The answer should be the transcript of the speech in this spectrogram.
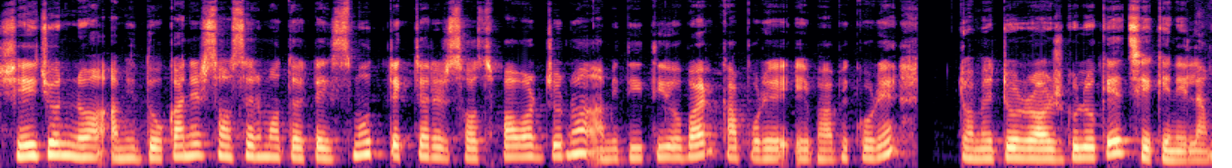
সেই জন্য আমি দোকানের সসের মতো একটা স্মুথ টেক্সচারের সস পাওয়ার জন্য আমি দ্বিতীয়বার কাপড়ে এভাবে করে টমেটোর রসগুলোকে ছেঁকে নিলাম।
